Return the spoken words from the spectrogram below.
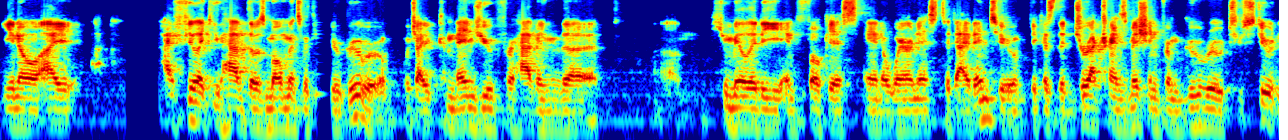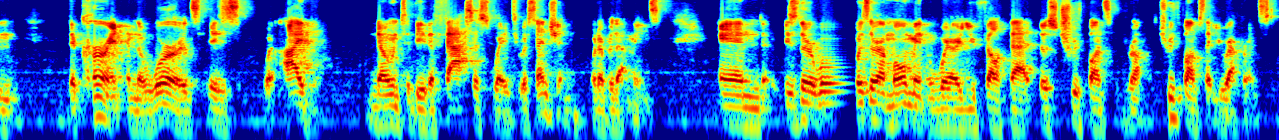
You know, I I feel like you have those moments with your guru, which I commend you for having the um, humility and focus and awareness to dive into, because the direct transmission from guru to student, the current and the words is what I've known to be the fastest way to ascension, whatever that means. And is there was there a moment where you felt that those truth bumps truth bumps that you referenced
